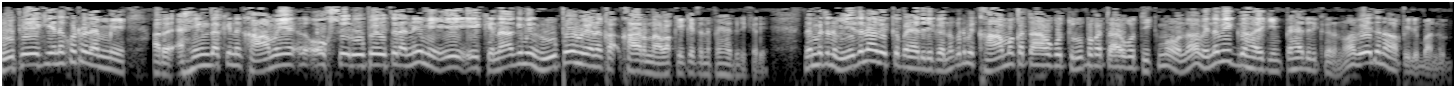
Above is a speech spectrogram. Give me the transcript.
රූපය කියනකොට දැන් මේ අර ඇහෙන් දකින කාමයේ ඔක්සේ රූපය විතර නෙමෙයි ඒ ඒ කෙනාගේ මේ රූපය හොයන කාරණාවක් ඒක එතන පැහැදිලි කරේ. දැන් මෙතන වේදනාව එක්ක පැහැදිලි කරනකොට මේ කාම කතාවකුත් රූප කතාවකුත් ඉක්මවලා වෙන විග්‍රහයකින් පැහැදිලි කරනවා වේදනාව පිළිබඳව.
